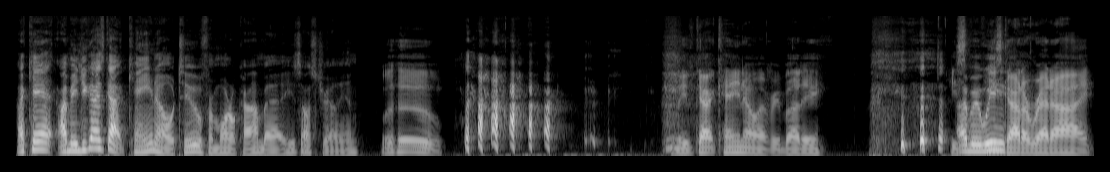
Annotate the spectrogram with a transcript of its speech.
I can't. I mean, you guys got Kano too from Mortal Kombat. He's Australian. Woohoo! We've got Kano, everybody. He's, I mean, we he's got a red eye.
